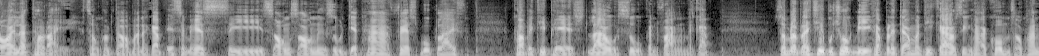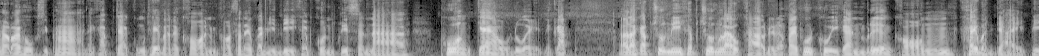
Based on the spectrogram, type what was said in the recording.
ร้อยละเท่าไหร่ ส่งคำตอบมานะครับ SMS 4221075 Facebook Live เข้าไปที่เพจเล่าสู่กันฟังนะครับสำหรับรายชื่อผู้โชคดีครับประจำวันที่ 9 สิงหาคม 2565 นะครับจากกรุงเทพมหานคร ขอแสดงความยินดีกับคุณกฤษณาพ่วงแก้วด้วยนะครับเอาละครับช่วงนี้ครับช่วงเล่าข่าวเดี๋ยวเราไปพูดคุยกันเรื่องของไข้หวัดใหญ่ปี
